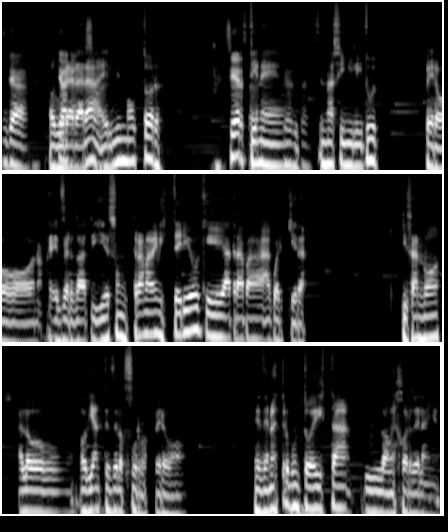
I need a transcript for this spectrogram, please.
Ya, O Durarara, el mismo autor. cierto. Tiene cierto. una similitud. Pero no, es verdad. Y es un trama de misterio que atrapa a cualquiera. Quizás no a los odiantes de los furros, pero desde nuestro punto de vista, lo mejor del año.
